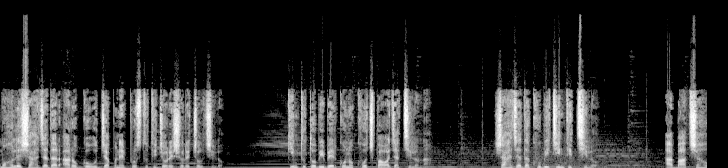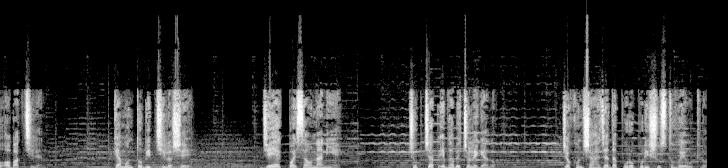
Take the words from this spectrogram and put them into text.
মহলে শাহজাদার আরোগ্য উদযাপনের প্রস্তুতি জোরে সোরে চলছিল। কিন্তু তবিবের কোনো খোঁজ পাওয়া যাচ্ছিল না। শাহজাদা খুবই চিন্তিত ছিল। আর বাদশাহ অবাক ছিলেন। কেমন তবিব ছিল সে? যে এক পয়সাও না নিয়ে। চুপচাপ এভাবে চলে গেল। যখন শাহজাদা পুরোপুরি সুস্থ হয়ে উঠল।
